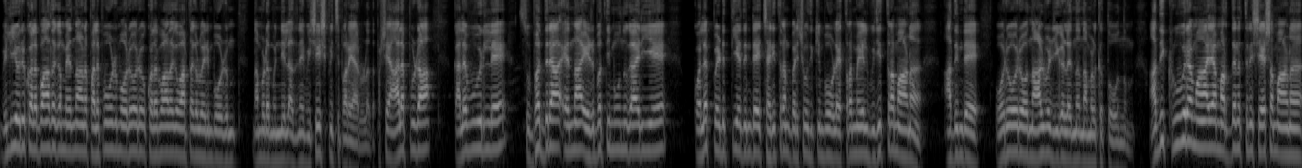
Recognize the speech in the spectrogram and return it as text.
വലിയൊരു കൊലപാതകം എന്നാണ് പലപ്പോഴും ഓരോരോ കൊലപാതക വാർത്തകൾ വരുമ്പോഴും നമ്മുടെ മുന്നിൽ അതിനെ വിശേഷിപ്പിച്ച് പറയാറുള്ളത്. പക്ഷേ ആലപ്പുഴ കലവൂരിലെ സുഭദ്ര എന്ന എഴുപത്തിമൂന്നുകാരിയെ കൊലപ്പെടുത്തിയതിന്റെ ചരിത്രം പരിശോധിക്കുമ്പോൾ എത്രമേൽ വിചിത്രമാണ് അതിന്റെ ഓരോരോ നാൾവഴികൾ എന്ന് നമ്മൾക്ക് തോന്നും. അതിക്രൂരമായ മർദ്ദനത്തിന് ശേഷമാണ്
